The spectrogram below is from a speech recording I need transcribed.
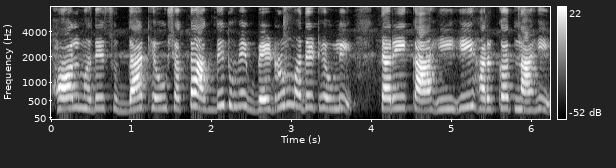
हॉलमध्ये सुद्धा ठेवू शकता. अगदी तुम्ही बेडरूममध्ये ठेवली तरी काहीही हरकत नाही.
